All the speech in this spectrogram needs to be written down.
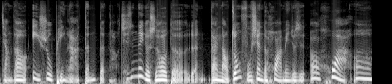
讲到艺术品啦等等，哈，其实那个时候的人在脑中浮现的画面就是哦，画哦，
